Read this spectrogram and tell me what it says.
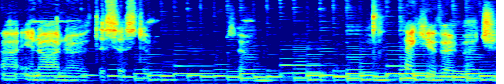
uh, in honor of the system. So, thank you very much.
